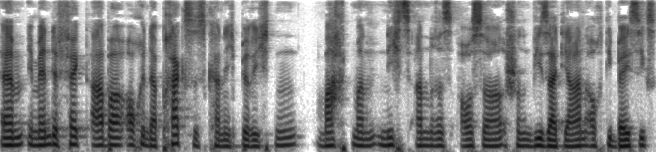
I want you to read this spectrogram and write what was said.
Ähm, Im Endeffekt aber auch in der Praxis kann ich berichten, macht man nichts anderes außer schon wie seit Jahren auch die Basics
